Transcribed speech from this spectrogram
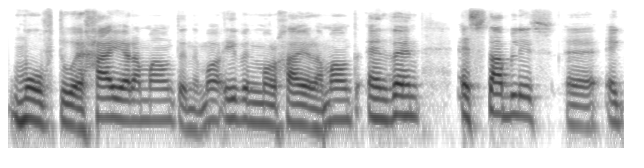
move to a higher amount and a more, even more higher amount, and then establish uh, a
